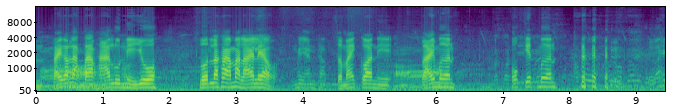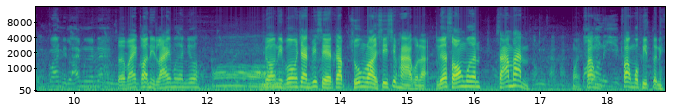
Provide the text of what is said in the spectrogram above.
นใครกำลังตามหารุ่นนี้อยู่ลดราคามาหลายแล้วแมนครับ สมัยก่อนนี่หลายหมื่นหกเจ็ดหมื่น หลายก้อนนี่หลายหมื่นนะสมัยก่อนนี่หลายหมื่นอยู่ ช่วงนี้โปรโมชั่นพิเศษครับ สูงร้อยสี่สิบห้าคนละเหลือสองหมื่นสามพันสองหมื่นสามพันห่วยต่อฟังรอได้อีกฟังบ่ผิดตัวนี้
